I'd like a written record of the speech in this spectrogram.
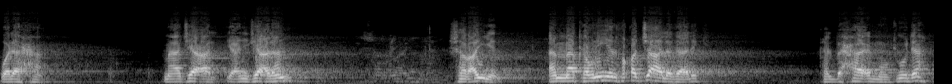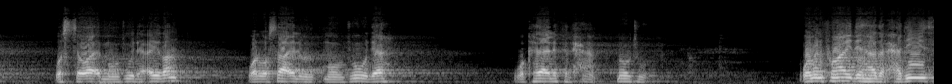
ولا حام. ما جعل يعني جعلا شرعيا. أما كونيا فقد جعل ذلك. فالبحائر موجودة والسوائب موجودة أيضا والوسائل موجودة وكذلك الحام موجود. ومن فوائد هذا الحديث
